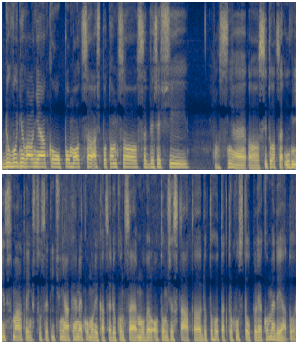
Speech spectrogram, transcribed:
zdůvodňoval nějakou pomoc až po tom, co se vyřeší vlastně uh, situace uvnitř Smartwings, co se týče nějaké nekomunikace. Dokonce mluvil o tom, že stát uh, do toho tak trochu stoupil jako mediátor.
